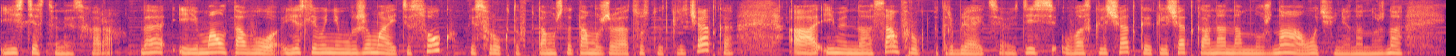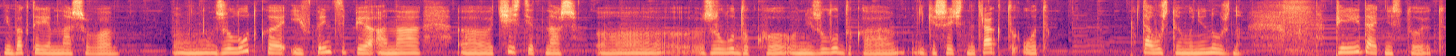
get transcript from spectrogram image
естественные сахара да, и мало того, если вы не выжимаете сок из фруктов, потому что там уже отсутствует клетчатка, а именно сам фрукт потребляете, здесь у вас клетчатка, и клетчатка, она нам нужна, очень она нужна и бактериям нашего желудка, и, в принципе, она э, чистит наш э, желудок, не желудок, а кишечный тракт от того, что ему не нужно. Переедать не стоит.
